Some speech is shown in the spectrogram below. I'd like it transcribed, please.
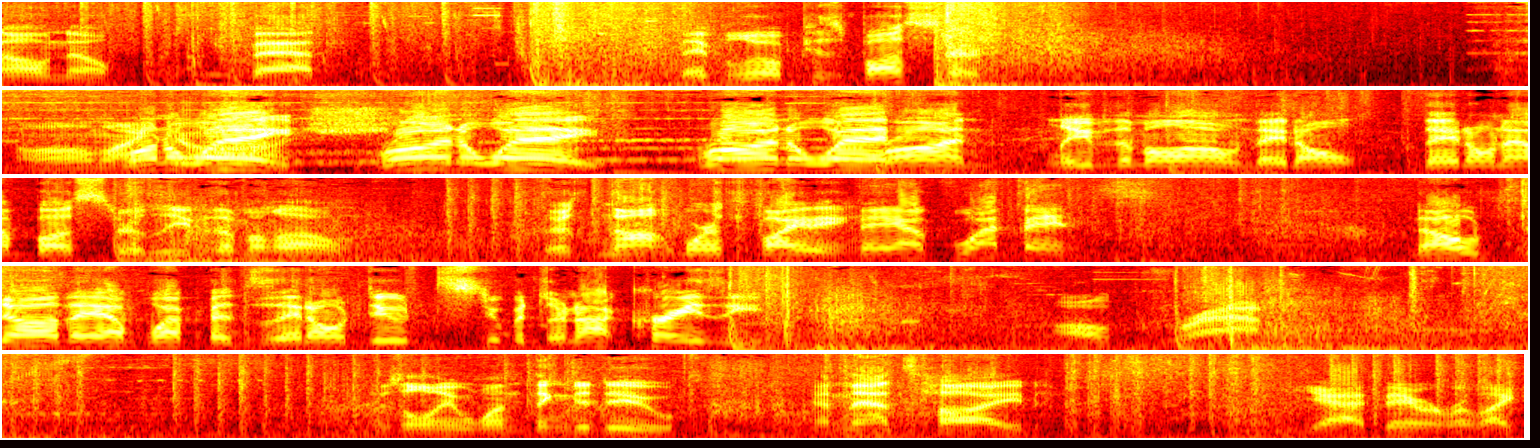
oh no, bad. They blew up his buster. Oh my run gosh. away! Run away! Run away! Run! Leave them alone. They don't. They don't have buster. Leave them alone. There's not worth fighting. They have weapons. No, duh. They have weapons. They don't do stupid. They're not crazy. Oh crap. There's only one thing to do, and that's hide. Yeah, they were like,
